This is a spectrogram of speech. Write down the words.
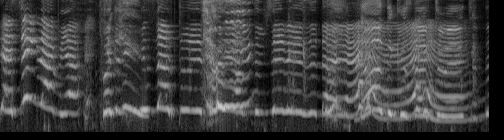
Ya Zeynep ya. Fakir. Kızlar tuvaletini yaptım senin yüzünden ya. Ne oldu kızlar tuvaletinde?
